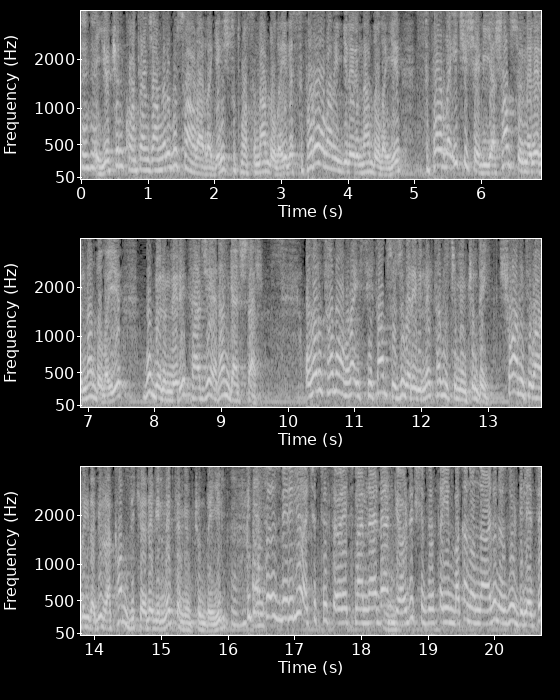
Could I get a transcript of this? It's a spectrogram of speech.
e, YÖK'ün kontenjanları bu sahalarda geniş tutmasından dolayı ve spora olan ilgilerinden dolayı sporla iç içe bir yaşam sürmelerinden dolayı bu bölümleri tercih eden gençler. Onların tamamına istihdam sözü verebilmek tabii ki mümkün değil. Şu an itibarıyla bir rakam zikredebilmek de mümkün değil. Bir de söz veriliyor açıkçası öğretmenlerden gördük. Şimdi Sayın Bakan onlardan özür diledi.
